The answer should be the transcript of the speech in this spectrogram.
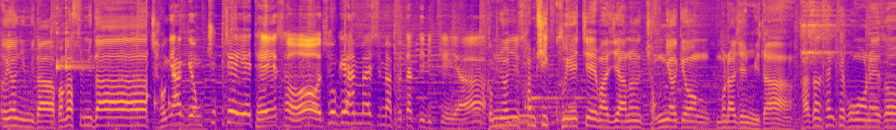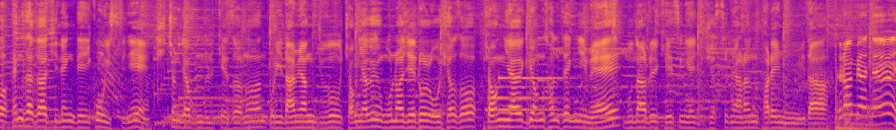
의원입니다. 반갑습니다. 정약용 축제에 대해서 소개 한 말씀만 부탁드릴게요 금년이 39회째 맞이하는 정약용 문화제입니다. 다산 생태공원에서 행사가 진행되고 있으니 시청자분들께서는 우리 남양주 정약용 문화제를 오셔서 정약용 선생님의 문화를 계승해 주셨으면 하는 바람입니다. 그러면은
